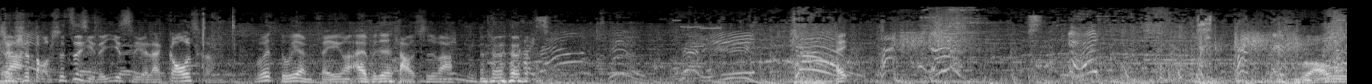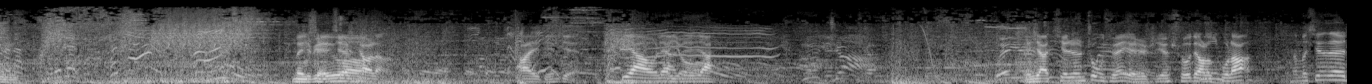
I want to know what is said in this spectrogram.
写，这是导师自己的意思。原来高层不是独眼肥吗？哎，不是导师吗？哎，哇哦，美边接漂亮，差一点点。漂亮，这下，等一下贴身重拳也是直接收掉了库拉。那么现在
